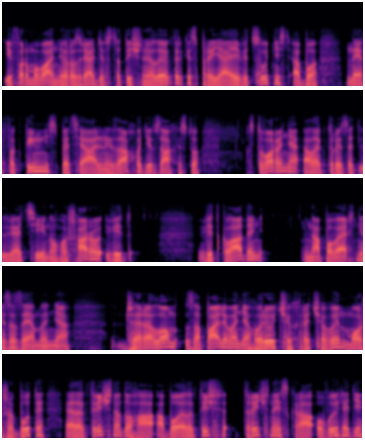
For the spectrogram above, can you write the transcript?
і формуванню розрядів статичної електрики сприяє відсутність або неефективність спеціальних заходів захисту, створення електроізоляційного шару від відкладень на поверхні заземлення. Джерелом запалювання горючих речовин може бути електрична дуга або електрична іскра у вигляді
